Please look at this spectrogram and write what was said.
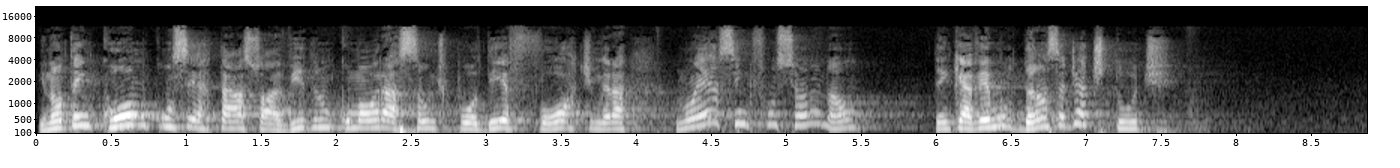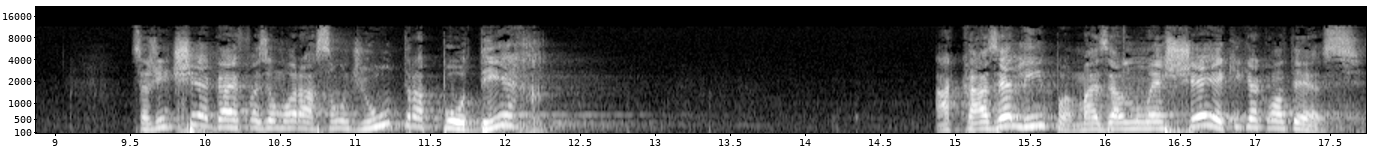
E não tem como consertar a sua vida com uma oração de poder forte. Não é assim que funciona, não. Tem que haver mudança de atitude. Se a gente chegar e fazer uma oração de ultrapoder, a casa é limpa, mas ela não é cheia, o que, que acontece?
